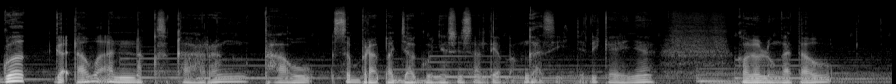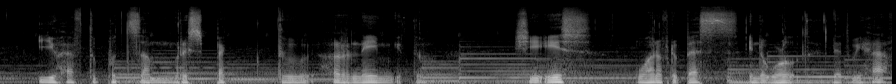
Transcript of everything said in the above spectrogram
gue gak tahu anak sekarang tahu seberapa jagonya Susanti apa enggak sih. Jadi kayaknya kalau lu nggak tahu you have to put some respect to her name gitu. She is one of the best in the world that we have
